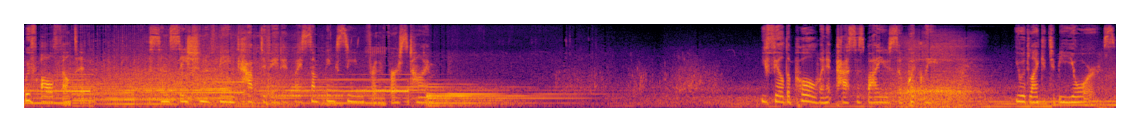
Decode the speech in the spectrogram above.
We've all felt it. The sensation of being captivated by something seen for the first time. You feel the pull when it passes by you so quickly. You would like it to be yours,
